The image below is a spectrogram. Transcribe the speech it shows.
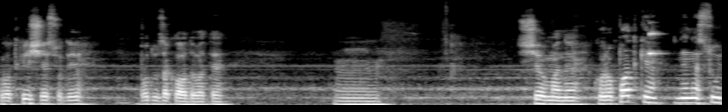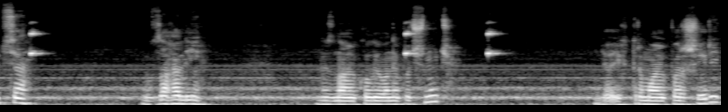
лотки ще сюди буду закладувати. Ще в мене коропатки не несуться. Взагалі. Не знаю, коли вони почнуть. Я їх тримаю перший рік.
